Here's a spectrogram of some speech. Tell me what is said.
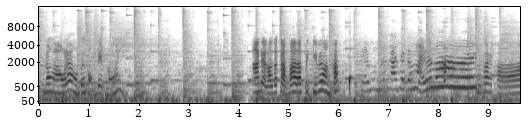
ไม่ต้องเอาแล้วมันเป็นของเด็กน้อย อะเดี๋ยวเราจะกลับบ้านแล้วปิดคลิปไปก่อนครับ โอเคพวกนั้นนะเจอกันใหม่บ๊ายบาย บ๊ายบายครับ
